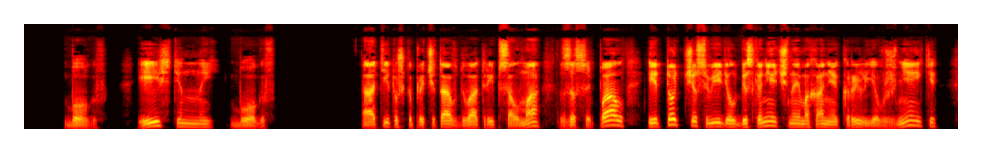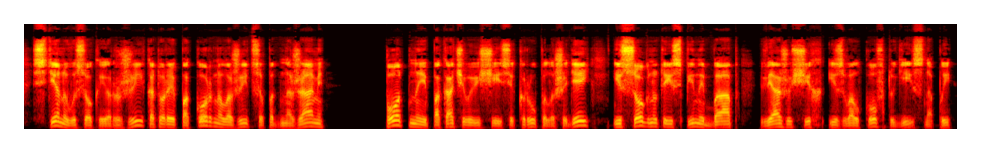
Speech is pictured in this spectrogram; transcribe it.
Богов, истинный Богов. А Титушка, прочитав два-три псалма, засыпал и тотчас видел бесконечное махание крыльев жнейки, стену высокой ржи, которая покорно ложится под ножами, потные покачивающиеся крупы лошадей и согнутые спины баб, вяжущих из волков тугие снопы.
